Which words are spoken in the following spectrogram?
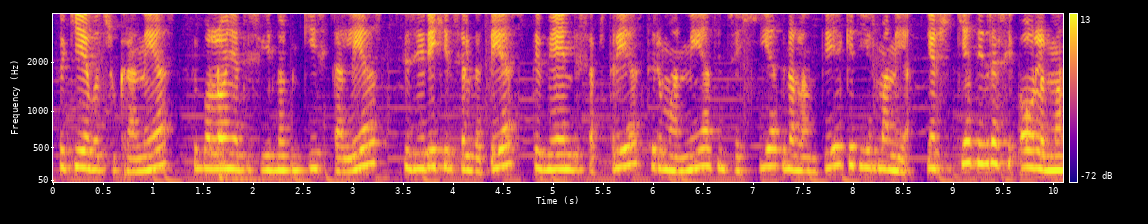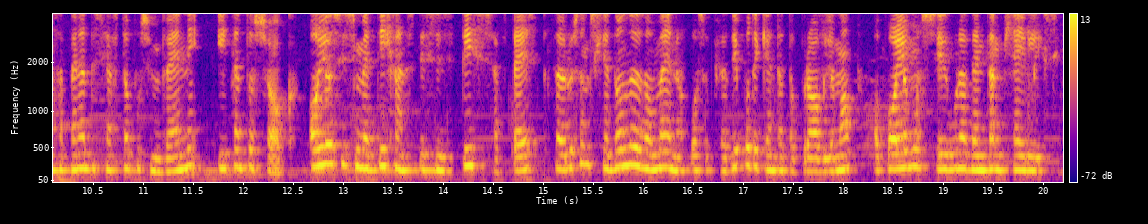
στο Κίεβο της Ουκρανίας, στην Πολόνια της γειτονικής Ιταλίας, στη Ζηρίχη της Ελβετίας, στη Βιέννη της Αυστρίας, στη Ρουμανία, την Τσεχία, την Ολλανδία και τη Γερμανία. Η αρχική αντίδραση όλων μας απέναντι σε αυτό που συμβαίνει ήταν το σοκ. Όλοι όσοι συμμετείχαν στις συζητήσεις αυτές θεωρούσαν σχεδόν δεδομένο πως οποιοδήποτε και ήταν το πρόβλημα, ο πόλεμος σίγουρα δεν ήταν πια η λύση.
